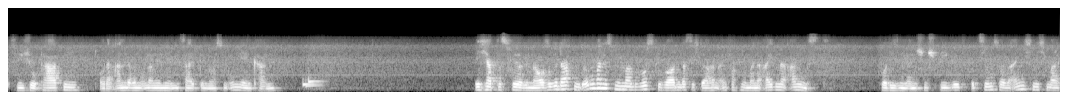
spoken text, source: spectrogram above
Psychopathen oder anderen unangenehmen Zeitgenossen umgehen kann. Ich habe das früher genauso gedacht und irgendwann ist mir mal bewusst geworden, dass sich daran einfach nur meine eigene Angst vor diesen Menschen spiegelt, beziehungsweise eigentlich nicht mal,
